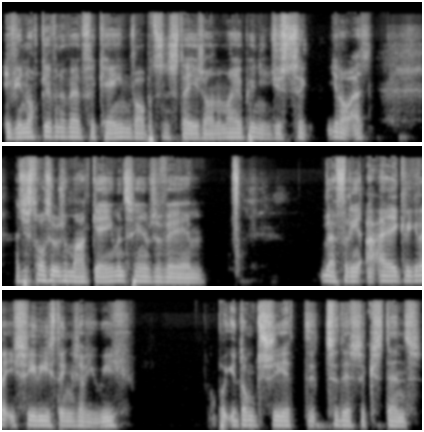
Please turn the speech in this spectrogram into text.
If you're not giving a red for Kane, Robertson stays on. In my opinion, just to you know, I, I just thought it was a mad game in terms of um, refereeing. I, I agree that you see these things every week, but you don't see it th- to this extent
